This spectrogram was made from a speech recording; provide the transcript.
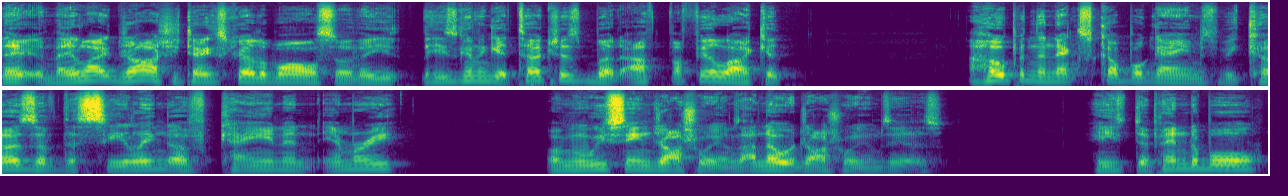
they and they like Josh. He takes care of the ball, so they, he's going to get touches. But I, I feel like it. I hope in the next couple games because of the ceiling of Cain and Emery. I mean, we've seen Josh Williams. I know what Josh Williams is. He's dependable.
